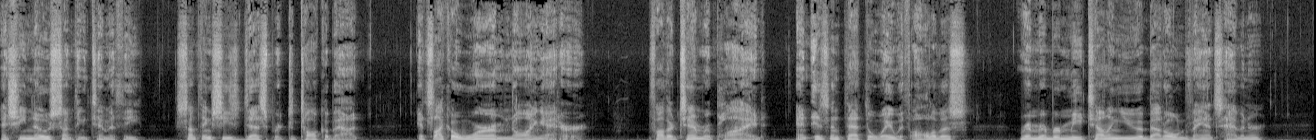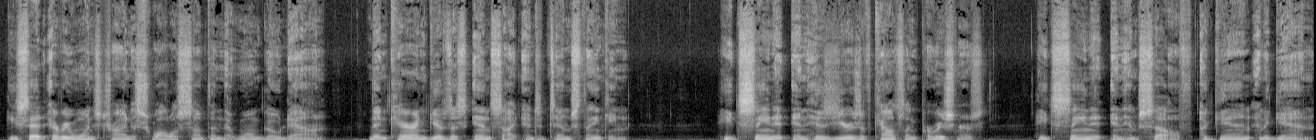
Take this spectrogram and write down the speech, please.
and she knows something, Timothy, something she's desperate to talk about. It's like a worm gnawing at her. Father Tim replied, And isn't that the way with all of us? Remember me telling you about old Vance Havner? He said everyone's trying to swallow something that won't go down. Then Karon gives us insight into Tim's thinking. He'd seen it in his years of counseling parishioners. He'd seen it in himself again and again,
